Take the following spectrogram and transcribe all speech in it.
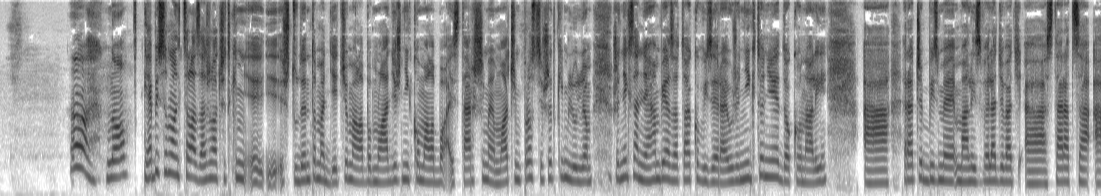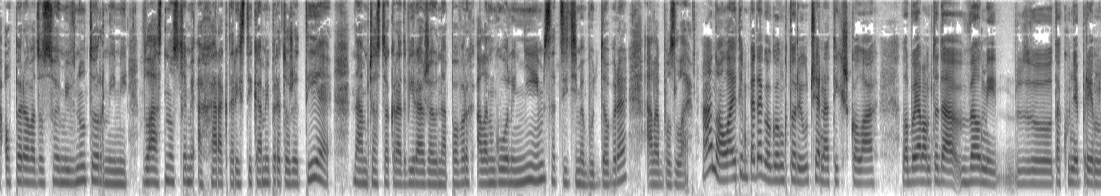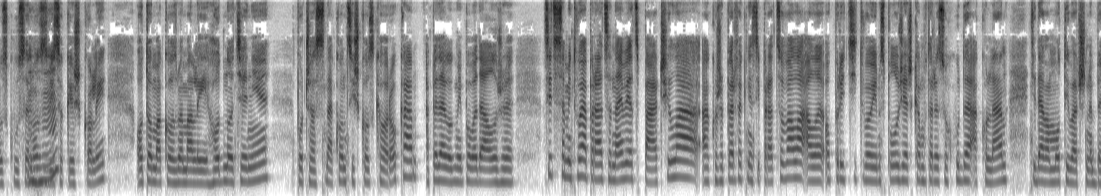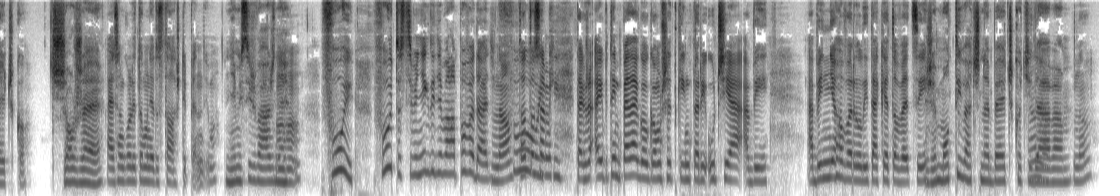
Ah, no, Ja by som len chcela zaželať všetkým e, e, študentom a deťom, alebo mládežníkom, alebo aj starším, aj mladším, proste všetkým ľuďom, že nech sa nehambia za to, ako vyzerajú, že nikto nie je dokonalý a radšej by sme mali zveľaďovať a starať sa a operovať so svojimi vnútornými vlastnosťami a charakteristikami, pretože tie nám častokrát vyrážajú na povrch a len kvôli ním sa cítime buď dobre, alebo zle. Áno, ale aj tým pedagógom, ktorí učia na tých školách, lebo ja mám teda veľmi z, takú nepríjemnú skúsenosť mm-hmm. z vysokej školy o tom, ako sme mali hodnotenie počas na konci školského roka a pedagóg mi povedal, že síce sa mi tvoja práca najviac páčila, akože perfektne si pracovala, ale oproti tvojim spolužiačkám, ktoré sú chudé ako ľan, ti dávam motivačné Bčko. Čože? A ja som kvôli tomu nedostala štipendium. Nemyslíš vážne? Mm-hmm. Fuj, fuj, to si mi nikdy nemala povedať. No, fuj, toto sa mi... Takže aj tým pedagógom všetkým, ktorí učia, aby, aby nehovorili takéto veci. Že motivačné Bčko ti dávam. No.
